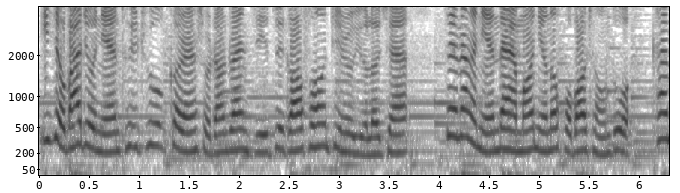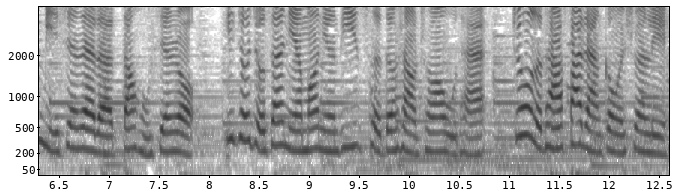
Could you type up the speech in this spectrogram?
一九八九年推出个人首张专辑《最高峰》，进入娱乐圈。在那个年代，毛宁的火爆程度堪比现在的当红鲜肉。一九九三年，毛宁第一次登上春晚舞台，之后的他发展更为顺利，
